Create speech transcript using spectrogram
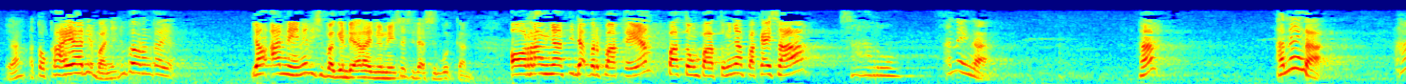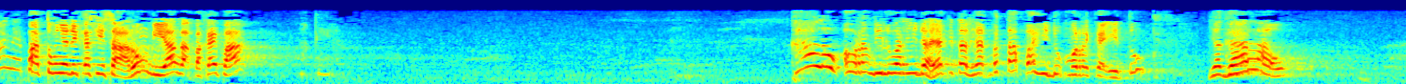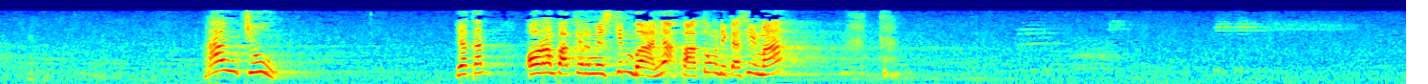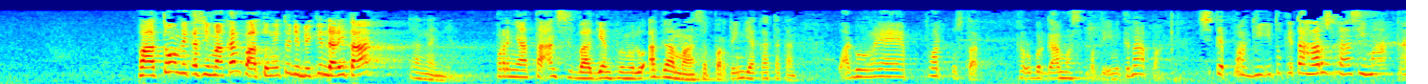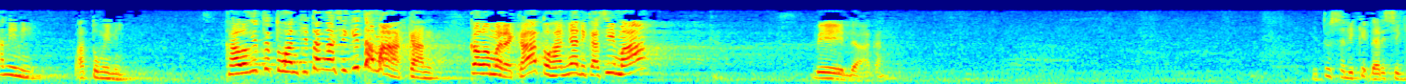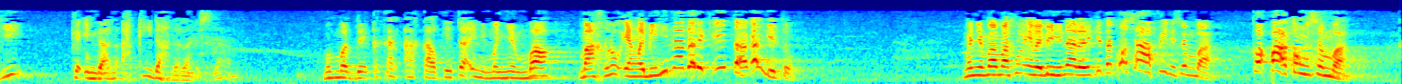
Ya, atau kaya dia banyak juga orang kaya. Yang anehnya di sebagian daerah Indonesia tidak sebutkan. Orangnya tidak berpakaian, patung-patungnya pakai sa sarung. Aneh nggak? Hah? Aneh nggak? Aneh. Patungnya dikasih sarung, dia nggak pakai pak? Pakaian. Kalau orang di luar hidayah kita lihat betapa hidup mereka itu ya galau. Rancu. Ya kan? Orang fakir miskin banyak patung dikasih mah Patung dikasih makan, patung itu dibikin dari ta tangannya. Pernyataan sebagian pemilu agama seperti ini dia katakan, waduh repot Ustaz kalau beragama seperti ini. Kenapa? Setiap pagi itu kita harus ngasih makan ini patung ini. Kalau itu Tuhan kita ngasih kita makan. Kalau mereka Tuhannya dikasih mah Beda kan? Itu sedikit dari segi keindahan akidah dalam Islam. Memerdekakan akal kita ini menyembah makhluk yang lebih hina dari kita kan gitu. Menyembah makhluk yang lebih hina dari kita kok sapi disembah? Kok patung disembah?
